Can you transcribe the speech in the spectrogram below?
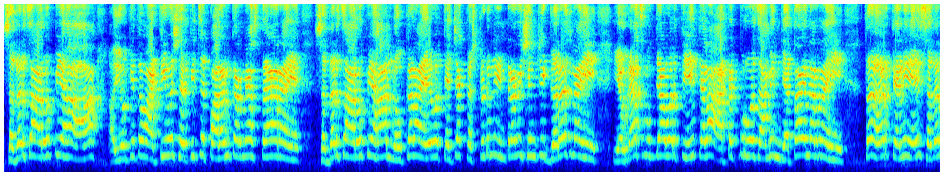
सदरचा आरोपी हा योग्य तो अटी व शर्तीचे पालन करण्यास तयार आहे सदरचा आरोपी हा लोकल आहे व त्याच्या कस्टडील इंट्रोगेशनची गरज नाही एवढ्याच मुद्द्यावरती त्याला अटकपूर्व जामीन देता येणार नाही तर त्याने सदर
